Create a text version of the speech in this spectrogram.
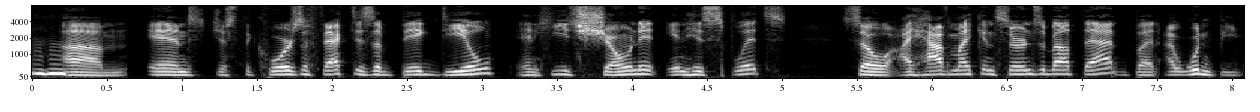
Mhm. Um, and just the Coors effect is a big deal, and he's shown it in his splits. So I have my concerns about that, but I wouldn't be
